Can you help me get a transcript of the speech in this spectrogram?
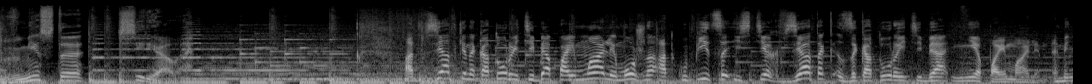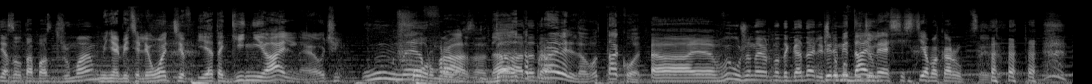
Вместо сериала. От взятки, на которой тебя поймали, можно откупиться из тех взяток, за которые тебя не поймали. Меня зовут Аббас Джума. Меня Митя Леонтьев, и это гениальная, очень умная Формула. фраза. Да, Да, это да, да. правильно, вот так вот. А, Вы уже, наверное, догадались, что мы будем... Система коррупции.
